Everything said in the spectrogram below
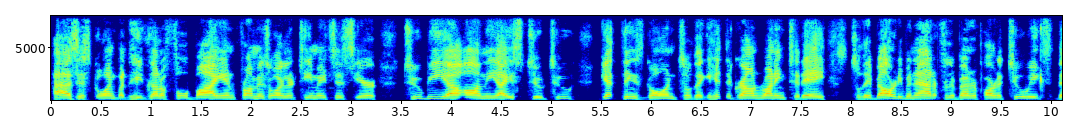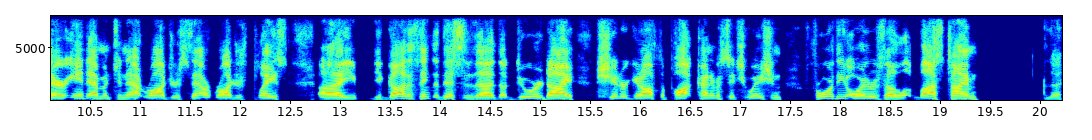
has this going, but he's got a full buy-in from his Oiler teammates this year to be uh, on the ice to to get things going so they can hit the ground running today. So they've already been at it for the better part of two weeks. They're in Edmonton at Rogers at Rogers Place. Uh, you, you got to think that this is the, the do or die, shit or get off the pot kind of a situation for the Oilers. Uh, last time the,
